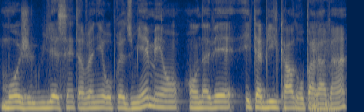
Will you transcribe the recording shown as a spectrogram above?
Moi, je lui laissais intervenir auprès du mien, mais on, avait établi le cadre auparavant mhm.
